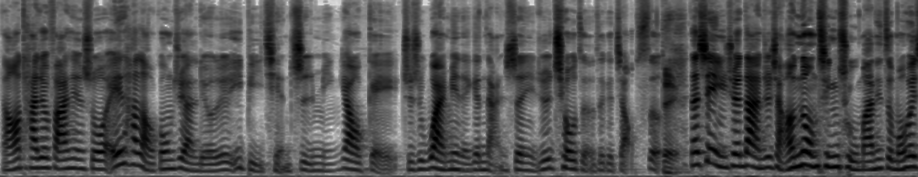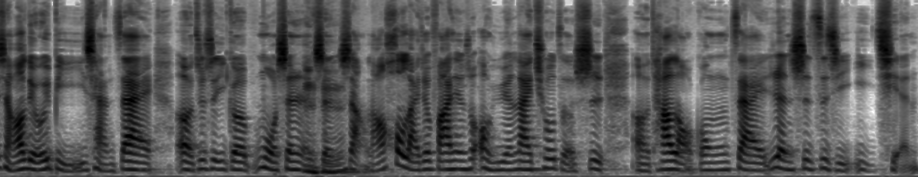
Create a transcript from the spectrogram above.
然后她就发现说，哎，她老公居然留了一笔钱指名要给就是外面的一个男生，也就是邱泽这个角色。对。那谢盈轩当然就想要弄清楚嘛，你怎么会想要留一笔遗产在呃就是一个陌生人身上？嗯、然后后来就发现说，哦，原来邱泽是呃她老公在认识。自己以前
